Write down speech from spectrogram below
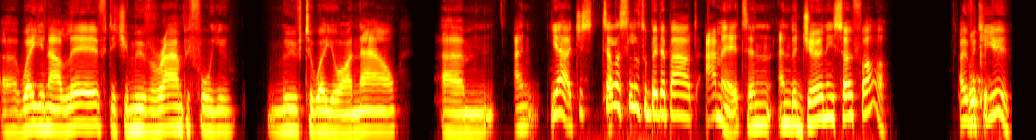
uh, where you now live, did you move around before you moved to where you are now, um, and yeah, just tell us a little bit about Amit and, and the journey so far. Over okay. to you.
